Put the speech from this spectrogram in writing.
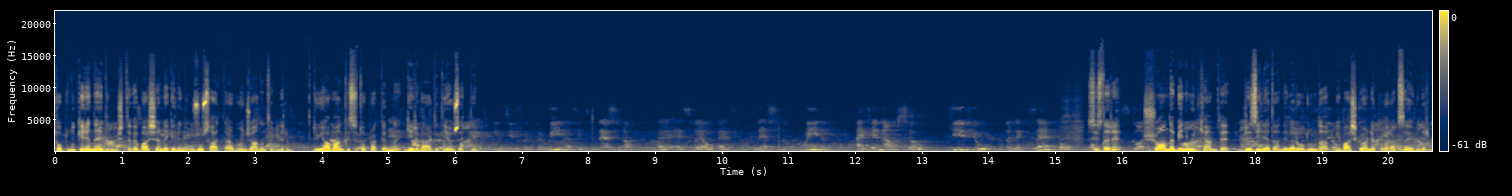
Topluluk yerinden edilmişti ve başlarına geleni uzun saatler boyunca anlatabilirim. Dünya Bankası topraklarını geri verdi diye özetleyeyim. Sizlere şu anda benim ülkemde Brezilya'da neler olduğunda bir başka örnek olarak sayabilirim.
